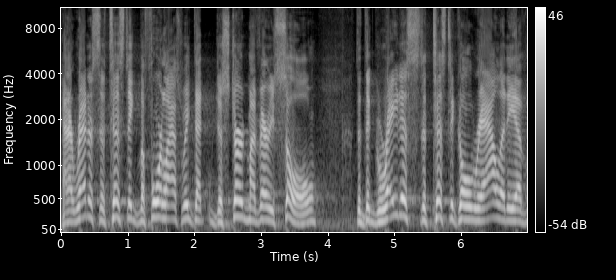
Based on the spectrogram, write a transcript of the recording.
And I read a statistic before last week that disturbed my very soul that the greatest statistical reality of,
